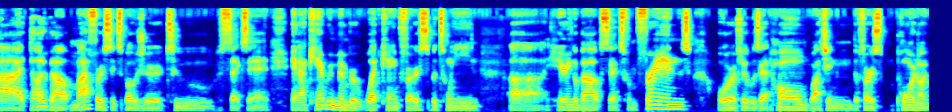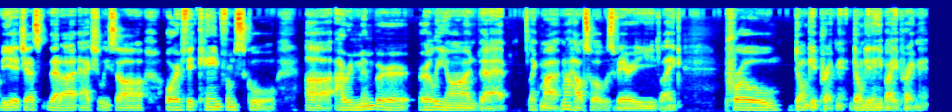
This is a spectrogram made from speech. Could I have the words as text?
I thought about my first exposure to sex ed, and I can't remember what came first between uh, hearing about sex from friends or if it was at home watching the first porn on VHS that I actually saw, or if it came from school. Uh, I remember early on that like my my household was very like pro don't get pregnant, don't get anybody pregnant.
